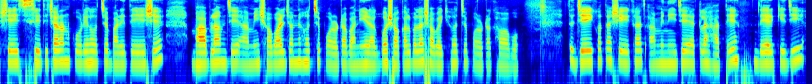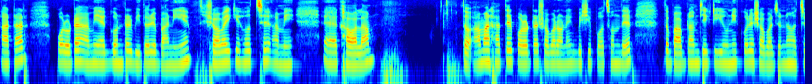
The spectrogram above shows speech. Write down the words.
সেই স্মৃতিচারণ করে হচ্ছে বাড়িতে এসে ভাবলাম যে আমি সবার জন্য হচ্ছে পরোটা বানিয়ে রাখব। সকালবেলা সবাইকে হচ্ছে পরোটা খাওয়াবো। তো যেই কথা সেই কাজ আমি নিজে একলা হাতে দেড় কেজি আটার পরোটা আমি এক ঘণ্টার ভিতরে বানিয়ে সবাইকে হচ্ছে আমি খাওয়ালাম। তো আমার হাতের পরোটা সবার অনেক বেশি পছন্দের। তো ভাবলাম যে একটি ইউনিক করে সবার জন্য হচ্ছে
